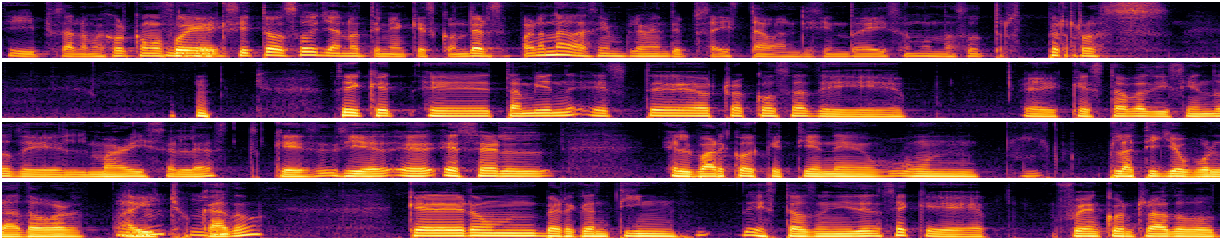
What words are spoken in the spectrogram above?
Y pues a lo mejor como fue exitoso ya no tenía que esconderse para nada, simplemente pues ahí estaban diciendo, ahí somos nosotros, perros. Sí, que eh, también este otra cosa de eh, que estaba diciendo del Mary Celeste, que es, sí, e- es el, el barco que tiene un platillo volador ahí chocado, que era un bergantín estadounidense que fue encontrado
